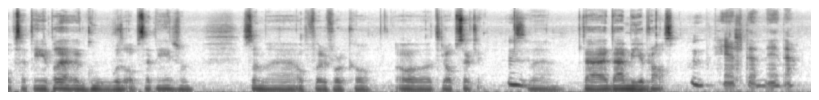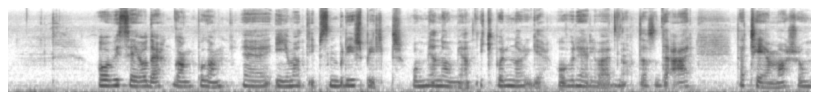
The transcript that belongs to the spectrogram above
oppsetninger på det. Gode oppsetninger som, som eh, oppfordrer folk å, å, til å oppsøke. Mm. Så det, det, er, det er mye bra, altså. Mm, helt enig i det. Og vi ser jo det gang på gang, eh, i og med at Ibsen blir spilt om igjen og om igjen. Ikke bare i Norge, over hele verden. Det, altså, det, er, det er temaer som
